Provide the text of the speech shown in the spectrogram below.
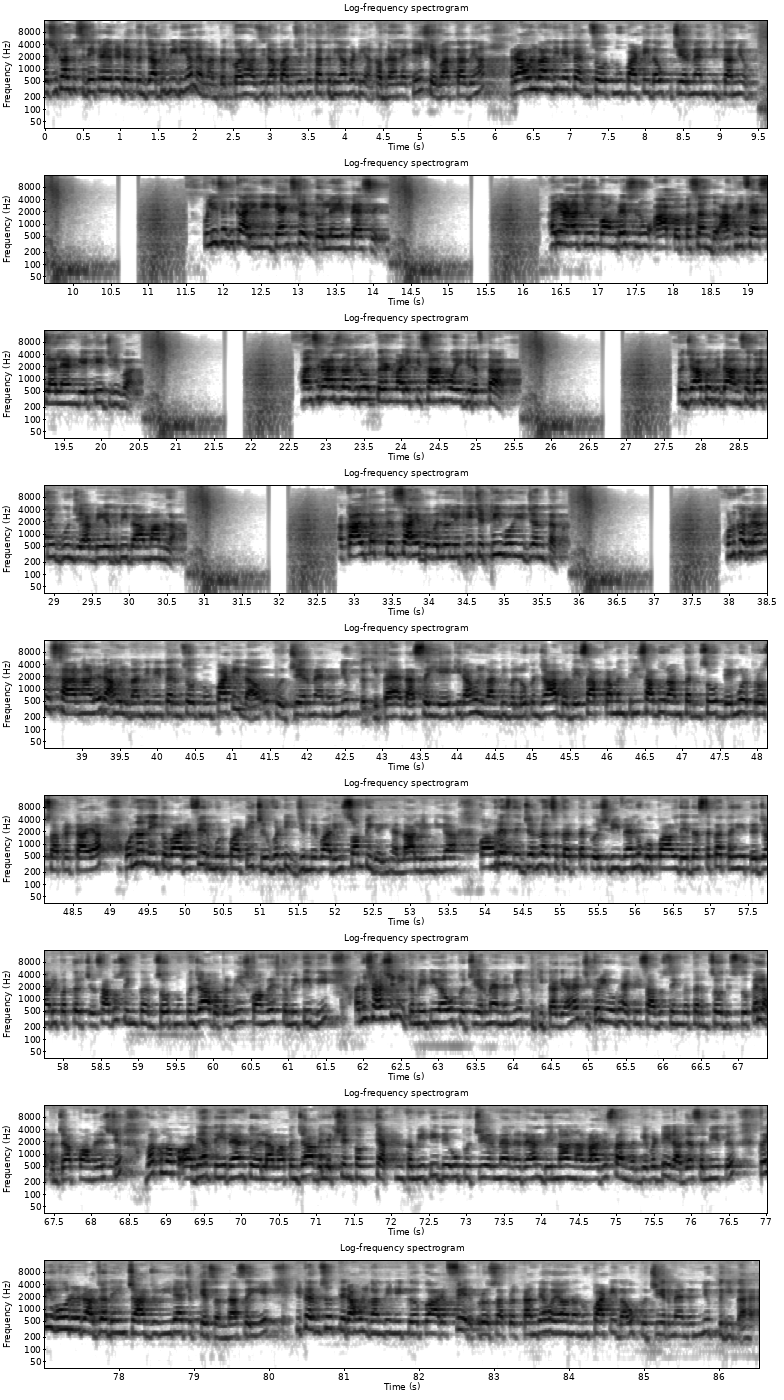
ਸਤਿ ਸ਼੍ਰੀ ਅਕਾਲ, ਤੁਸੀਂ ਦੇਖ ਰਹੇ ਹੋ ਨਿਡਰ ਪੰਜਾਬੀ ਮੀਡੀਆ। ਮੈਂ ਮਨਪ੍ਰੀਤ ਕੌਰ ਹਾਜ਼ਰ 5 ਵਜੇ ਤੱਕ ਦੀਆਂ ਵੱਡੀਆਂ ਖਬਰਾਂ ਲੈ ਕੇ ਸ਼ੁਰੂਆਤ ਕਰਦੇ ਹਾਂ। ਰਾਹੁਲ ਗਾਂਧੀ ਨੇ ਧਰਮਸੋਤ ਨੂੰ ਪਾਰਟੀ ਦਾ ਉਪ ਚੇਅਰਮੈਨ ਕੀਤਾ ਨਿਯੁਕਤ। ਪੁਲਿਸ ਅਧਿਕਾਰੀ ਨੇ ਗੈਂਗਸਟਰ ਤੋਂ ਲਏ ਪੈਸੇ। ਹਰਿਆਣਾ 'ਚ ਕਾਂਗਰਸ ਨੂੰ ਆਪ ਪਸੰਦ ਆਖਰੀ ਫੈਸਲਾ ਲੈਣਗੇ ਕੇਜਰੀਵਾਲ। ਹੰਸਰਾਜ ਦਾ ਵਿਰੋਧ ਕਰਨ ਵਾਲੇ ਕਿਸਾਨ ਹੋਏ ਗ੍ਰਿਫਤਾਰ। ਪੰਜਾਬ ਵਿਧਾਨ ਸਭਾ 'ਚ ਗੁੰਜਿਆ ਬੇਅਦਬੀ ਦਾ ਮਾਮਲਾ। ਅਕਾਲ ਤਖਤ ਸਾਹਿਬ ਵੱਲੋਂ ਲਿਖੀ ਚਿੱਠੀ ਹੋਈ ਜਨਤਕ। ਹੁਣ ਖਬਰਾਂ ਵਿਸਥਾਰ ਨਾਲ ਰਾਹੁਲ ਗਾਂਧੀ ਨੇ ਧਰਮਸੋਤ ਨੂੰ ਪਾਰਟੀ ਦਾ ਉਪ ਚੇਅਰਮੈਨ ਨਿਯੁਕਤ ਕੀਤਾ ਹੈ। ਦੱਸ ਸਹੀਏ ਕਿ ਰਾਹੁਲ ਗਾਂਧੀ ਵੱਲੋਂ ਪੰਜਾਬ ਦੇ ਸਾਬਕਾ ਮੰਤਰੀ ਸਾਧੂ ਰਾਮ ਧਰਮਸੋਤ ਦੇ ਮੁੜ ਭਰੋਸਾ ਪ੍ਰਗਟਾਇਆ। ਉਹਨਾਂ ਨੇ ਇੱਕ ਵਾਰ ਫਿਰ ਮੁੜ ਪਾਰਟੀ 'ਚ ਵੱਡੀ ਜ਼ਿੰਮੇਵਾਰੀ ਸੌਂਪੀ ਗਈ ਹੈ। ਲਾਲ ਇੰਡੀਆ ਕਾਂਗਰਸ ਦੇ ਜਨਰਲ ਸਕੱਤਰ ਸ਼੍ਰੀ ਵੈਨੂ ਗੋਪਾਲ ਦੇ ਦਸਤਖਤ ਹੇਠ ਜਾਰੀ ਪੱਤਰ 'ਚ ਸਾਧੂ ਸਿੰਘ ਧਰਮਸੋਤ ਨੂੰ ਪੰਜਾਬ ਪ੍ਰਦੇਸ਼ ਕਾਂਗਰਸ ਕਮੇਟੀ ਦੀ ਅਨੁਸ਼ਾਸਨੀ ਕਮੇਟੀ ਦਾ ਉਪ ਚੇਅਰਮੈਨ ਨਿਯੁਕਤ ਕੀਤਾ ਗਿਆ ਹੈ। ਜ਼ਿਕਰਯੋਗ ਹੈ ਕਿ ਸਾਧੂ ਸਿੰਘ ਧਰਮਸੋਤ ਇਸ ਤੋਂ ਪਹਿਲਾਂ ਪੰਜਾਬ ਕਾਂਗਰਸ 'ਚ ਵੱਖ-ਵੱਖ ਅਹੁਦਿਆਂ ਤੇ ਰਹਿਣ ਤੋਂ ਇਲਾਵਾ ਪੰਜਾਬ ਇਲੈਕਸ਼ਨ ਕੈਪਟਨ ਕਮੇਟੀ ਦੇ ਉਪ ਚੇਅਰਮੈਨ ਰਹਿਣ ਦੇ ਨਾਲ-ਨਾਲ ਰਾਜਸਥਾਨ ਵਰਗੇ ਵੱਡੇ ਰਾਜਾਂ ਸਮੇਤ ਕਈ ਹੋਰ ਰਾਜਾਂ ਦੇ ਇੰਚਾਰਜ ਵੀ ਰਹਿ ਚੁੱਕੇ ਸਨ। ਦੱਸ ਸਹੀਏ ਕਿ ਧਰਮਸੋਤ ਤੇ ਰਾਹੁਲ ਗਾਂਧੀ ਨੇ ਇੱਕ ਵਾਰ ਫਿਰ ਭਰੋਸਾ ਪ੍ਰਗਟਾਉਂਦੇ ਹੋਇਆ ਉਹਨਾਂ ਨੂੰ ਪਾਰਟੀ ਦਾ ਉਪ ਚੇਅਰਮੈਨ ਨਿਯੁਕਤ ਕੀਤਾ ਹੈ।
